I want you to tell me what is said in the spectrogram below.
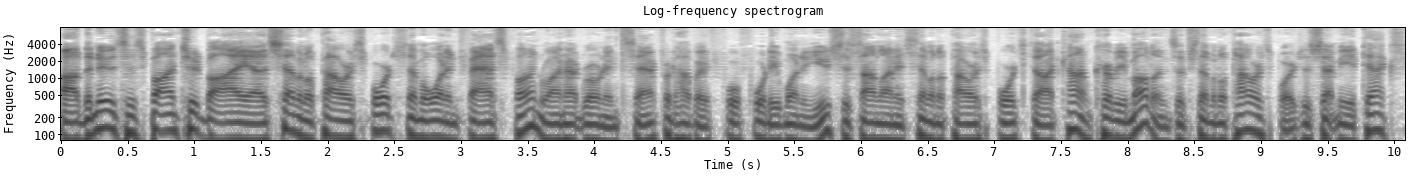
Uh, the news is sponsored by uh, Seminole Power Sports, number one in fast fun. Rinehart Road in Sanford, Highway 441 in Eustis, online at SeminolePowersports.com. Kirby Mullins of Seminole Power Sports just sent me a text.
